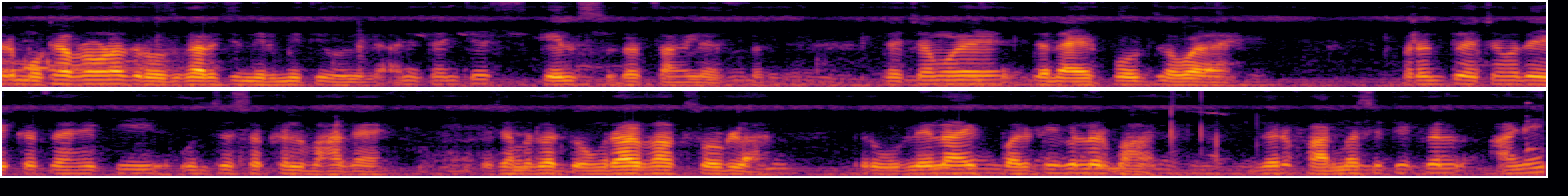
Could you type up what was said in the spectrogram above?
तर मोठ्या प्रमाणात रोजगाराची निर्मिती होईल आणि त्यांचे स्किल्ससुद्धा चांगले असतात. त्याच्यामुळे त्यांना एअरपोर्ट जवळ आहे. परंतु याच्यामध्ये एकच आहे की उंच सखल भाग आहे. त्याच्यामधला डोंगराळ भाग सोडला तर उरलेला एक पर्टिक्युलर भाग जर फार्मास्युटिकल आणि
